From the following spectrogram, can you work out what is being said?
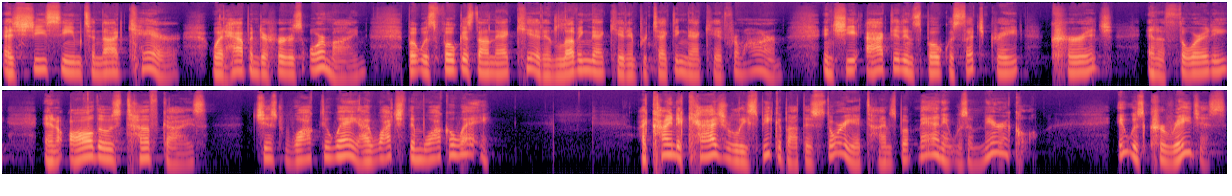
as she seemed to not care what happened to hers or mine, but was focused on that kid and loving that kid and protecting that kid from harm. And she acted and spoke with such great courage and authority and all those tough guys just walked away. I watched them walk away. I kind of casually speak about this story at times, but man, it was a miracle. It was courageous,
